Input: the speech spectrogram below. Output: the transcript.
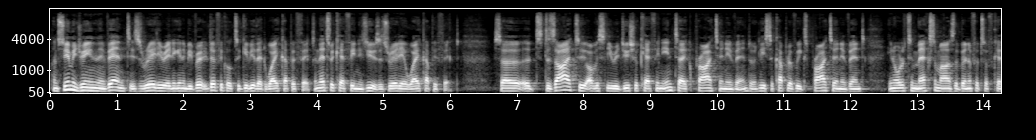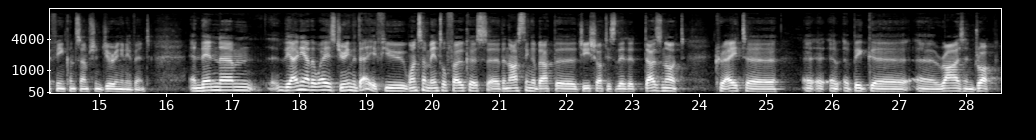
consuming during an event is really, really going to be very difficult to give you that wake up effect. And that's where caffeine is used. It's really a wake up effect. So it's desired to obviously reduce your caffeine intake prior to an event, or at least a couple of weeks prior to an event, in order to maximize the benefits of caffeine consumption during an event. And then um, the only other way is during the day. If you want some mental focus, uh, the nice thing about the G Shot is that it does not create a, a, a, big uh, uh, rise and drop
